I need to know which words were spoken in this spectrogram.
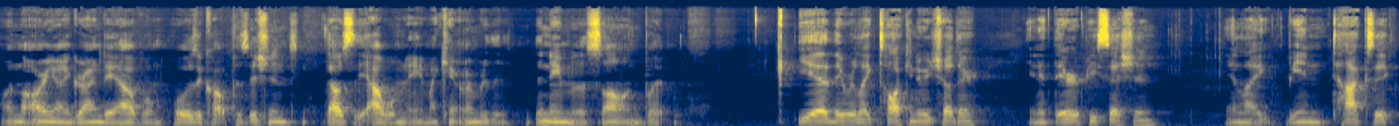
on the Ariana Grande album. What was it called? Positions. That was the album name. I can't remember the, the name of the song, but yeah, they were like talking to each other in a therapy session and like being toxic.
